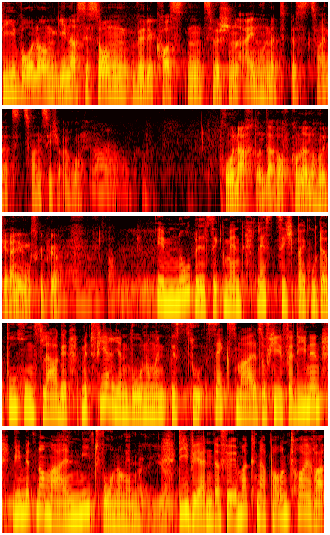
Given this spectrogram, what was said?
Die Wohnung, je nach Saison, würde kosten zwischen 100 bis 220 Euro. Ah, okay. Pro Nacht und darauf kommt dann nochmal die Reinigungsgebühr. Im Nobelsegment lässt sich bei guter Buchungslage mit Ferienwohnungen bis zu sechsmal so viel verdienen wie mit normalen Mietwohnungen. Also Die werden dafür immer knapper und teurer.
